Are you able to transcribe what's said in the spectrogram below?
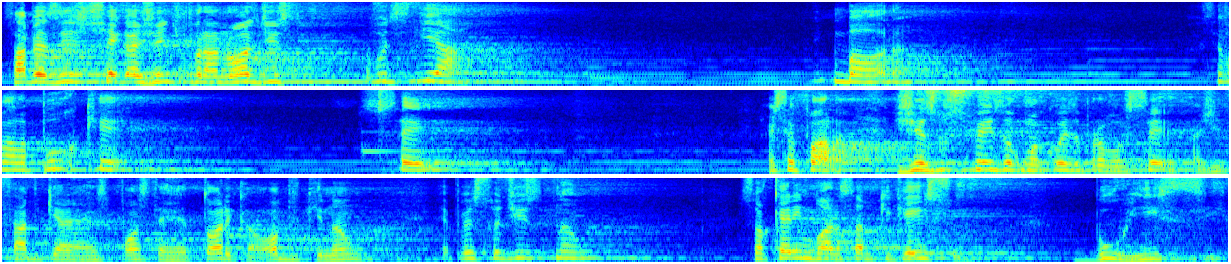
Sabe, às vezes chega gente para nós e diz: Eu vou desviar, embora. Você fala, por quê? Sei. Aí você fala, Jesus fez alguma coisa para você? A gente sabe que a resposta é retórica, óbvio que não. E a pessoa diz, não. Só quer ir embora, sabe o que é isso? Burrice.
